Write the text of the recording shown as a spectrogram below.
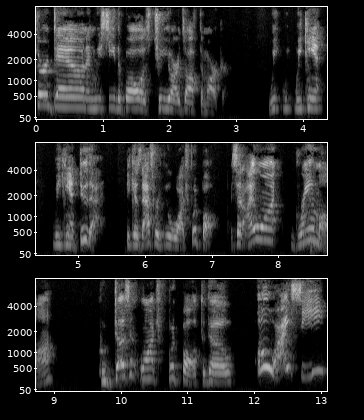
third down and we see the ball is two yards off the marker. We, we, we can't we can't do that because that's where people watch football. I said, I want grandma who doesn't watch football to go, oh, I see,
